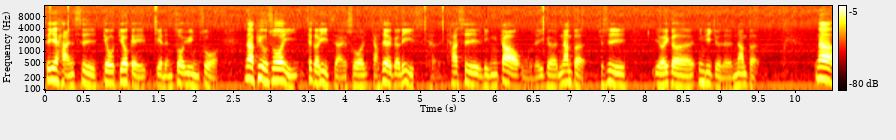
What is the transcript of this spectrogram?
这些函式丢丢给别人做运作。那譬如说以这个例子来说，假设有个 list，它是零到五的一个 number，就是有一个 integer 的 number。那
